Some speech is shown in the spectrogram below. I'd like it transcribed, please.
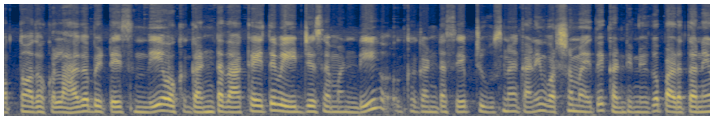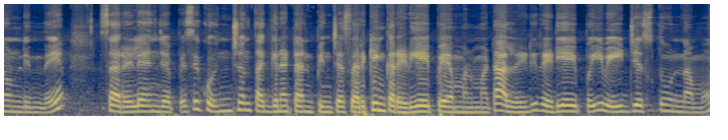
మొత్తం అదొకలాగా పెట్టేసింది. ఒక గంట దాకా అయితే వెయిట్ చేసామండి ఒక గంట సేపు చూసినా కానీ వర్షం అయితే కంటిన్యూగా పడతానే ఉండింది. సరేలే అని చెప్పేసి కొంచెం తగ్గినట్టు అనిపించేసరికి ఇంకా రెడీ అయిపోయాం అనమాట ఆల్రెడీ రెడీ అయిపోయి వెయిట్ చేస్తూ ఉన్నాము.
